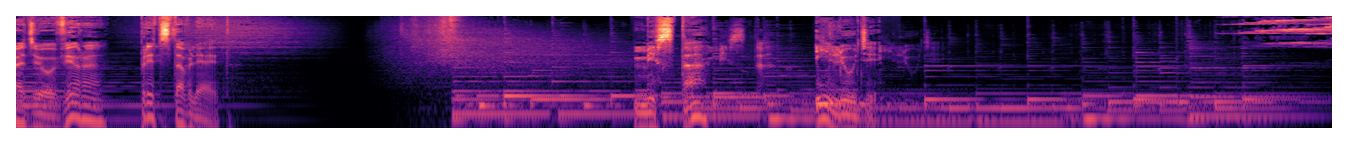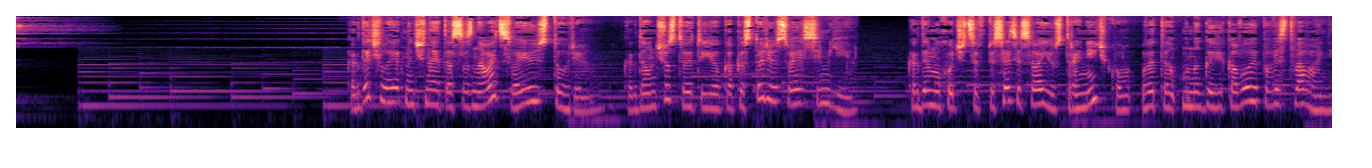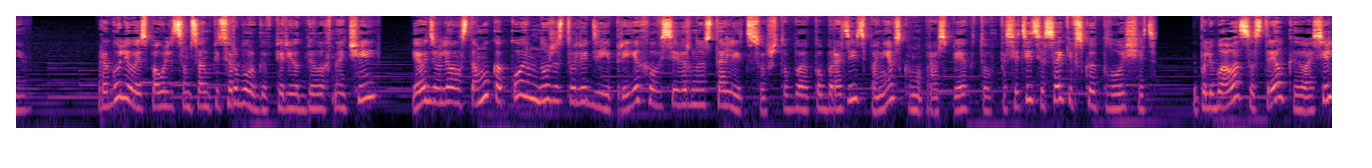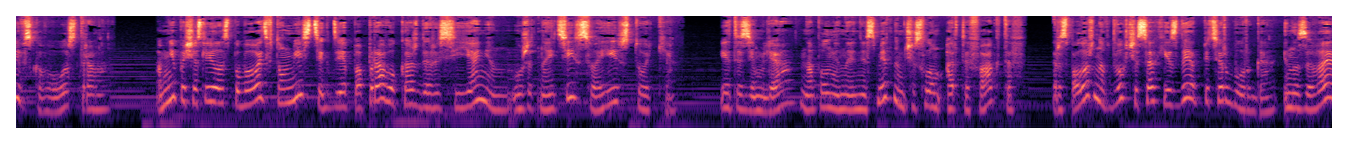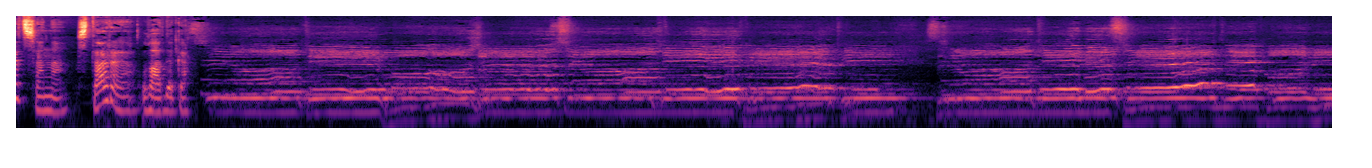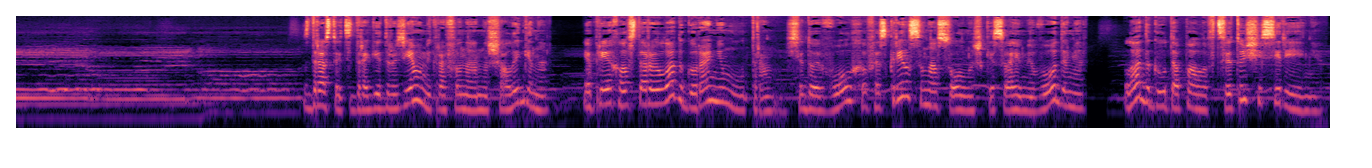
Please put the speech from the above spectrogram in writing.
Радио «Вера» представляет. Места и люди. Когда человек начинает осознавать свою историю, когда он чувствует ее как историю своей семьи, когда ему хочется вписать и свою страничку в это многовековое повествование – Прогуливаясь по улицам Санкт-Петербурга в период белых ночей, я удивлялась тому, какое множество людей приехало в северную столицу, чтобы побродить по Невскому проспекту, посетить Исаакиевскую площадь и полюбоваться стрелкой Васильевского острова. А мне посчастливилось побывать в том месте, где по праву каждый россиянин может найти свои истоки. И эта земля, наполненная несметным числом артефактов, расположена в двух часах езды от Петербурга, и называется она Старая Ладога. Здравствуйте, дорогие друзья, у микрофона Анна Шалыгина. Я приехала в Старую Ладогу ранним утром. Седой Волхов искрился на солнышке своими водами. Ладога утопала в цветущей сирене.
